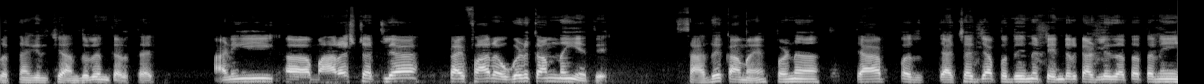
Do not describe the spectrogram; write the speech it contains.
रत्नागिरीचे आंदोलन करत आहेत आणि महाराष्ट्रातल्या काय फार अवघड काम नाही आहे ते. साधं काम आहे पण त्या प त्याच्या ज्या पद्धतीनं टेंडर काढले जातात आणि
